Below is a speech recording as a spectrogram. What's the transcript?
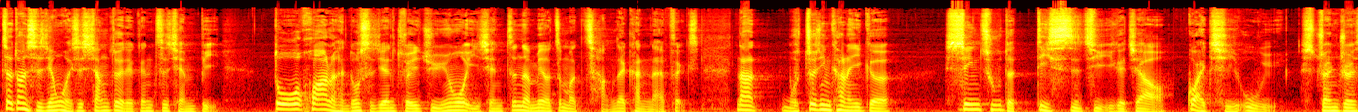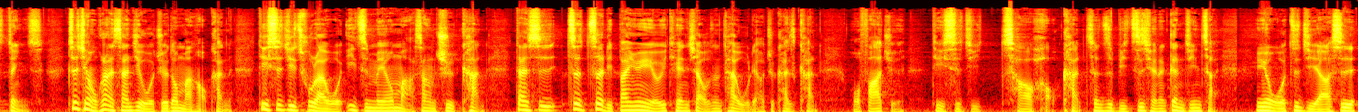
这段时间我也是相对的跟之前比。多花了很多时间追剧，因为我以前真的没有这么常在看 Netflix。那我最近看了一个新出的第四季，一个叫《怪奇物语》（Stranger Things）。之前我看了三季，我觉得都蛮好看的。第四季出来，我一直没有马上去看，但是这这礼拜因为有一天下午真的太无聊，就开始看。我发觉第四季超好看，甚至比之前的更精彩。因为我自己啊是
